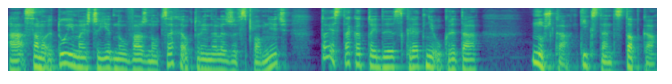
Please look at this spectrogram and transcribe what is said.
A samo etui ma jeszcze jedną ważną cechę, o której należy wspomnieć. To jest taka tutaj dyskretnie ukryta nóżka, kickstand, stopka.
